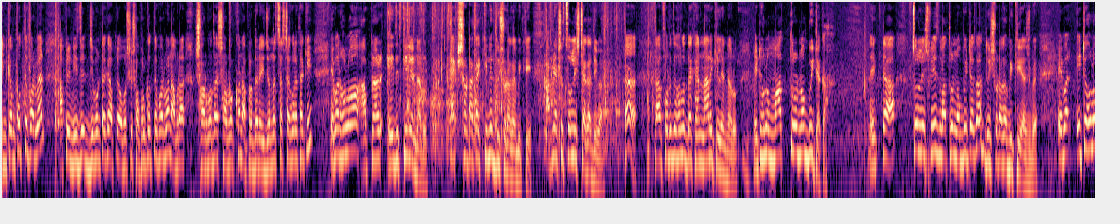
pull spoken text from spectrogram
ইনকাম করতে পারবেন। আপনি নিজের জীবনটাকে আপনি অবশ্যই সফল করতে পারবেন। আমরা সর্বদা সর্বক্ষণ আপনাদের এই জন্য চেষ্টা করে থাকি। এবার হলো আপনার এই যে তিলের নাড়ু, একশো টাকা কিনে দুশো টাকা বিক্রি। আপনি একশো চল্লিশ টাকা দিবেন হ্যাঁ? তারপরে হলো দেখেন নারকেলের নাড়ু, এটা হলো মাত্র নব্বই টাকা। একটা চল্লিশ পিস মাত্র নব্বই টাকা দুইশো টাকা বিক্রি আসবে। এবার এটা হলো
